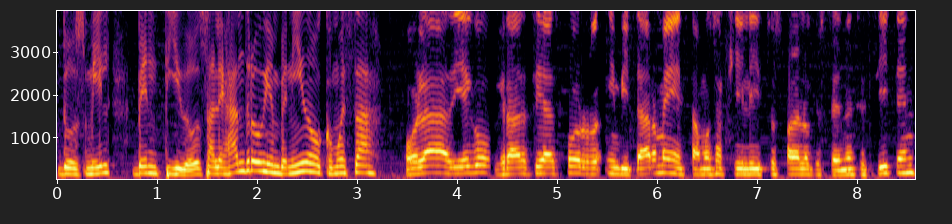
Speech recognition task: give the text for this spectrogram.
2022. Alejandro, bienvenido, ¿cómo está? Hola Diego, gracias por invitarme. Estamos aquí listos para lo que ustedes necesiten.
